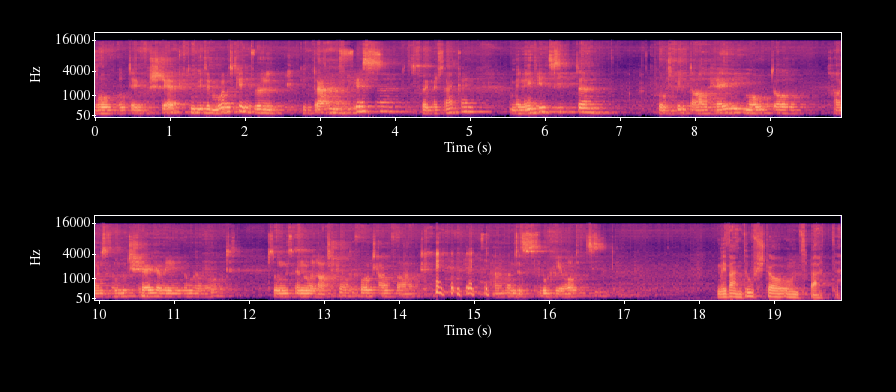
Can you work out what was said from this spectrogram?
wo, wo dann verstärkt und wieder Mut gibt, weil die Tränen fließen, das können wir sagen. Und wenn ich die Zeiten vom Spital heim im Auto kann ich so gut schreien, wie ich nur will. Besonders wenn man Lastwagen vorgeschlagen fährt. und das brauche ich auch die Zeit. Wir wollen aufstehen und beten.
